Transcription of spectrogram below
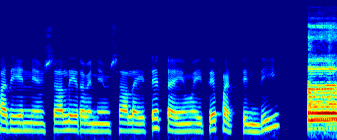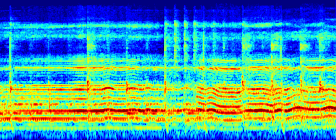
పదిహేను నిమిషాలు ఇరవై నిమిషాలు అయితే టైం అయితే పట్టింది.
